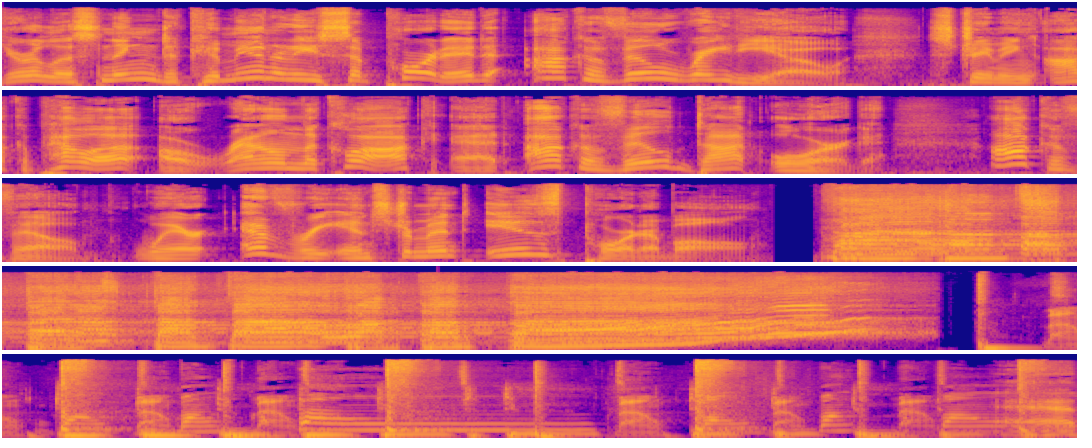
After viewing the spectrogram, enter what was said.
You're listening to community supported Acaville Radio, streaming a cappella around the clock at acaville.org. Acaville, where every instrument is portable. At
